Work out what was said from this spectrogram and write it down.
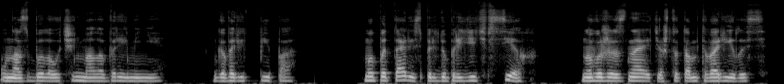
«У нас было очень мало времени», — говорит Пипа. «Мы пытались предупредить всех, но вы же знаете, что там творилось.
